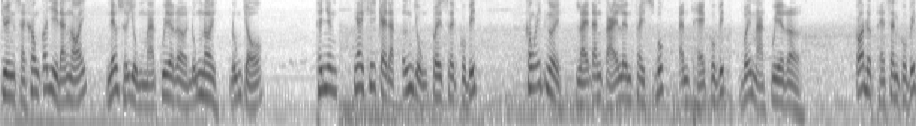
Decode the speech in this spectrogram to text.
Chuyện sẽ không có gì đáng nói nếu sử dụng mã QR đúng nơi, đúng chỗ. Thế nhưng, ngay khi cài đặt ứng dụng PC Covid, không ít người lại đăng tải lên Facebook ảnh thẻ Covid với mã QR. Có được thẻ xanh Covid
